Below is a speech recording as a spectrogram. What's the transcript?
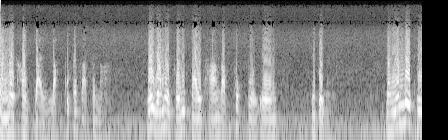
ยังไม่เข้าใจหลักพุทธศาสนาหรือยังไม่สนใจทางดับทุกตัวเองนี่เป็นอย่างไรดังนั้นวิธี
